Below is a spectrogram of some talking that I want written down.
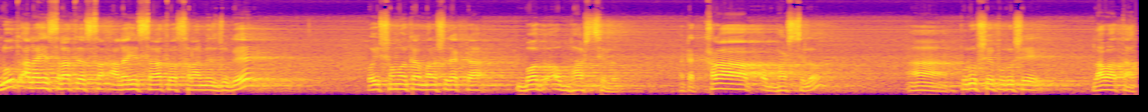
লুত আলাহি সালাত আলাহি সালাতামের যুগে ওই সময়কার মানুষের একটা বদ অভ্যাস ছিল। একটা খারাপ অভ্যাস ছিল। হ্যাঁ পুরুষে পুরুষে লাওয়াতাত।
